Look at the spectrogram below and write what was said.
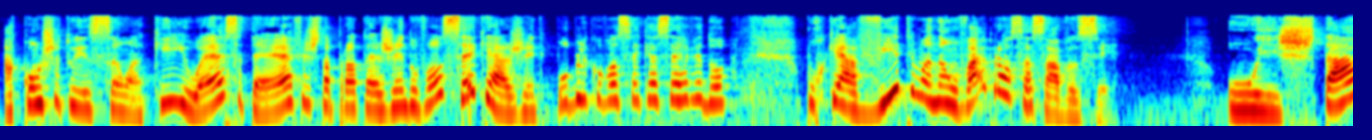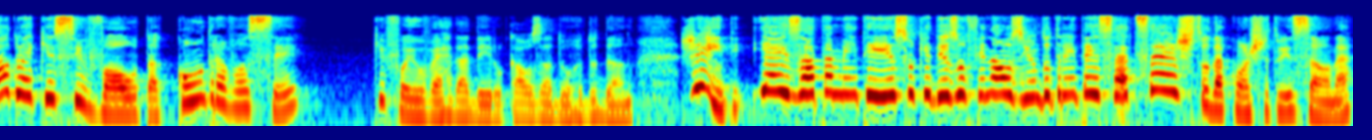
a Constituição aqui e o STF está protegendo você que é agente público, você que é servidor. Porque a vítima não vai processar você. O Estado é que se volta contra você que foi o verdadeiro causador do dano. Gente, e é exatamente isso que diz o finalzinho do 37 sexto da Constituição, né?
